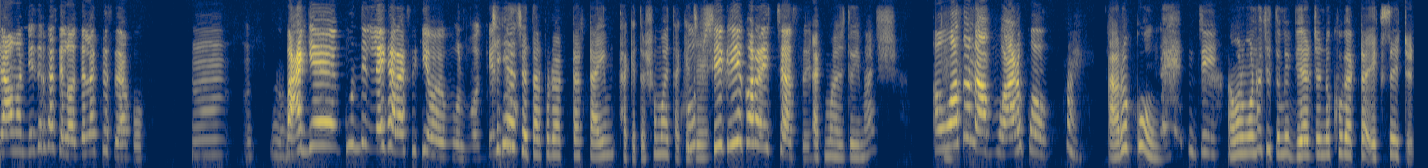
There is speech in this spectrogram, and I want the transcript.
যে আমার নিজের কাছে লজ্জা লাগতেছে আপু। কোন দিন লেখা রাখছে কীভাবে বলব? ঠিক আছে তারপরে একটা টাইম থাকে তো সময় থাকে যে শীঘ্রই করার ইচ্ছা আছে। এক মাস দুই মাস। অত না আপু আরও কম। আরও কম? জি। আমার মনে হচ্ছে তুমি বিয়ের জন্য খুব একটা এক্সাইটেড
